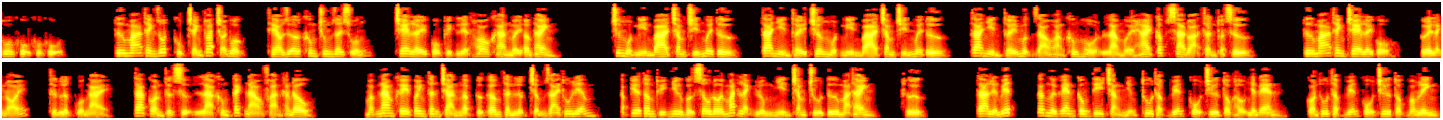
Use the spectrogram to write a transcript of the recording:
khu khu khu khu. Tư mã thanh rốt cục tránh thoát trói buộc, theo giữa không trung rơi xuống, che lấy cổ kịch liệt ho khan mấy âm thanh. Chương một nghìn ba trăm chín mươi bốn, ta nhìn thấy chương một nghìn ba trăm chín mươi bốn, ta nhìn thấy mực giáo hoàng không hổ là mười hai cấp sa đọa thần thuật sư. Tư mã thanh che lấy cổ, cười lạnh nói, thực lực của ngài, ta còn thực sự là không cách nào phản kháng đâu mặc nam khê quanh thân tràn ngập cực âm thần lực chậm rãi thu liễm, cặp kia thâm thúy như vực sâu đôi mắt lạnh lùng nhìn chăm chú tư mã thanh, thử, ta liền biết, các người ghen công ty chẳng những thu thập viễn cổ chư tộc hậu nhân đen, còn thu thập viễn cổ chư tộc vong linh,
